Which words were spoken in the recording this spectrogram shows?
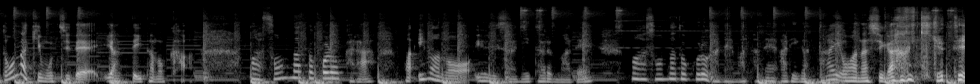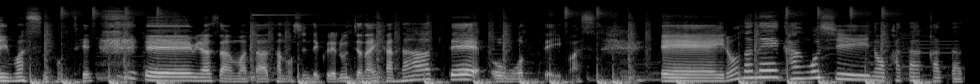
どんな気持ちでやっていたのか、まあそんなところから、まあ、今のゆうじさんに至るまで、まあそんなところがね、またね、ありがたいお話が 聞けていますので、えー皆さんまた楽しんでくれるんじゃないかなって思っています。えーいろんなね、看護師の方々っ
